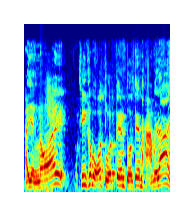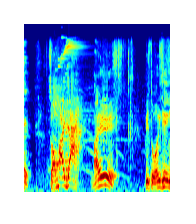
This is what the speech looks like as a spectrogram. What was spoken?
ไอะอย่างน้อย ที่เขาบอกว่าตั๋วเต็มตั๋วเต็มหาไม่ได้สองใบจ้ะไม่มีตั๋วจริง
